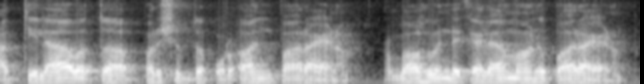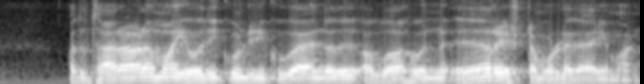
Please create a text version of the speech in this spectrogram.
അത്തിലാവത്ത പരിശുദ്ധ ഖുർആൻ പാരായണം. അള്ളാഹുവിന്റെ കലാമാണ് പാരായണം. അത് ധാരാളമായി ഓതിക്കൊണ്ടിരിക്കുക എന്നത് അള്ളാഹുവിന് ഏറെ ഇഷ്ടമുള്ള കാര്യമാണ്.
